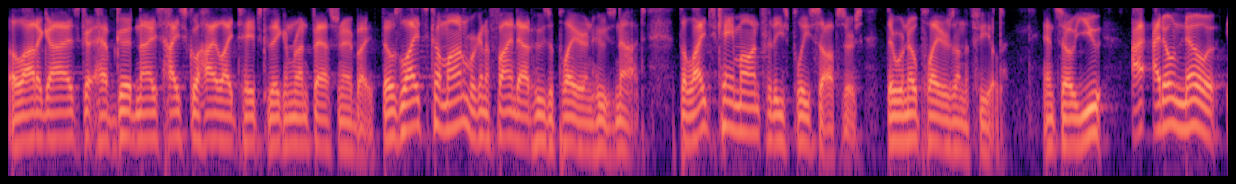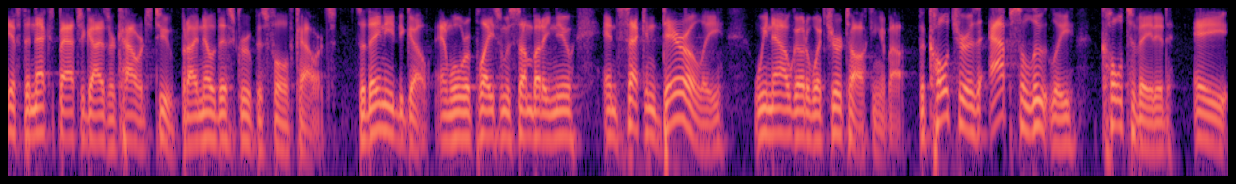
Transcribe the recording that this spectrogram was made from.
A lot of guys have good, nice high school highlight tapes because they can run faster than everybody. Those lights come on, we're going to find out who's a player and who's not. The lights came on for these police officers. There were no players on the field. And so you I, I don't know if the next batch of guys are cowards too, but I know this group is full of cowards. So they need to go, and we'll replace them with somebody new. And secondarily, we now go to what you're talking about. The culture has absolutely cultivated a,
